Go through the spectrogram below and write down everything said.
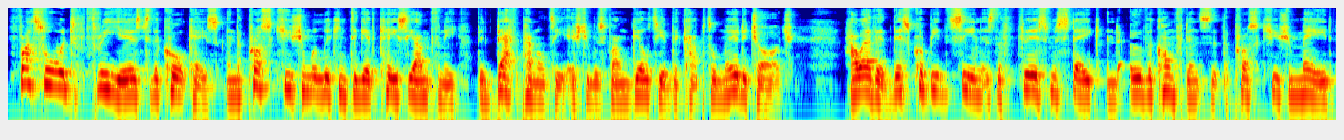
fast forward three years to the court case, and the prosecution were looking to give Casey Anthony the death penalty if she was found guilty of the capital murder charge. However, this could be seen as the first mistake and overconfidence that the prosecution made,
